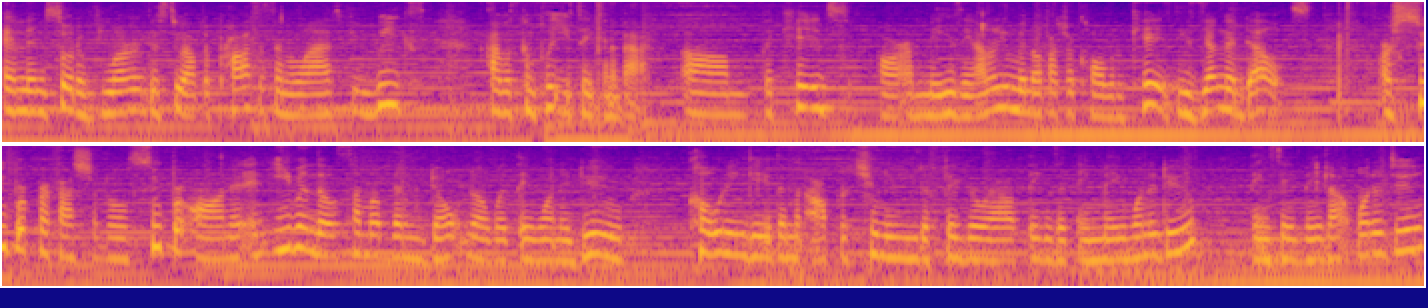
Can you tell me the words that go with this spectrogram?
and then sort of learned this throughout the process in the last few weeks, I was completely taken aback. Um, the kids are amazing. I don't even know if I should call them kids. These young adults are super professional, super on it, and even though some of them don't know what they want to do, coding gave them an opportunity to figure out things that they may want to do, things they may not want to do,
